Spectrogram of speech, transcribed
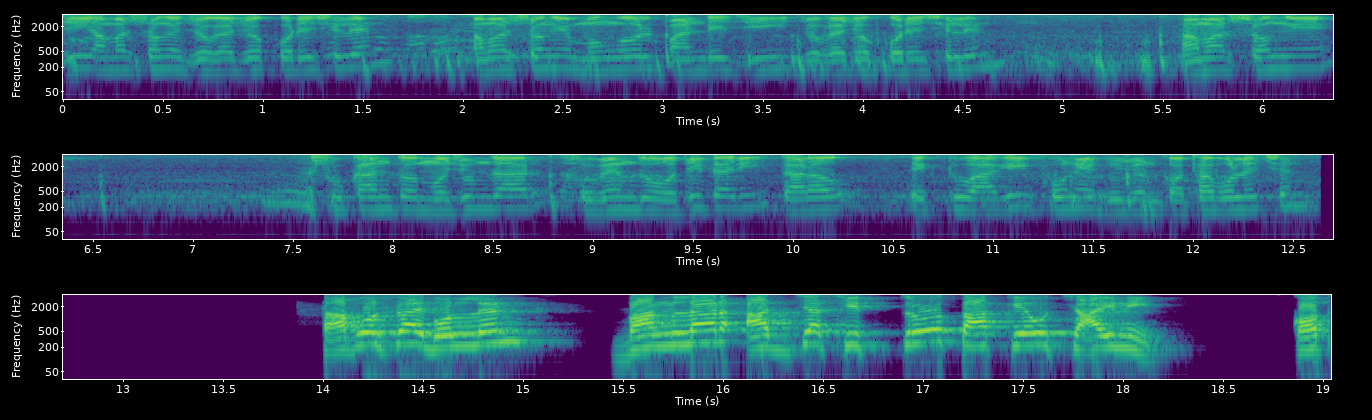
জি আমার সঙ্গে যোগাযোগ করেছিলেন। আমার সঙ্গে মঙ্গল পাণ্ডে জি যোগাযোগ করেছিলেন। আমার সঙ্গে সুকান্ত মজুমদার, শুভেন্দু অধিকারী, তারাও একটু আগেই ফোনে দুজন কথা বলেছেন। তাপস রায় বললেন, বাংলার আজ চিত্র তা কেউ চায়নি। কত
